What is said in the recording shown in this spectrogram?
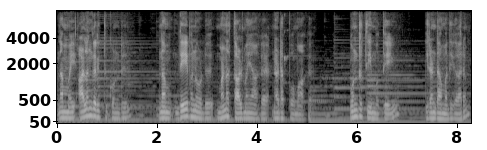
நம்மை அலங்கரித்து கொண்டு நம் தேவனோடு மனத்தாழ்மையாக நடப்போமாக. ஒன்று தீமுத்தேயு இரண்டாம் அதிகாரம்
